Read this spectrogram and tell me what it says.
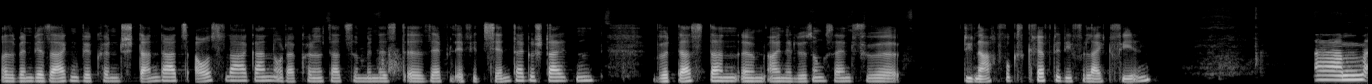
Also wenn wir sagen, wir können Standards auslagern oder können es da zumindest äh, sehr viel effizienter gestalten, wird das dann ähm, eine Lösung sein für die Nachwuchskräfte, die vielleicht fehlen? Ähm,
